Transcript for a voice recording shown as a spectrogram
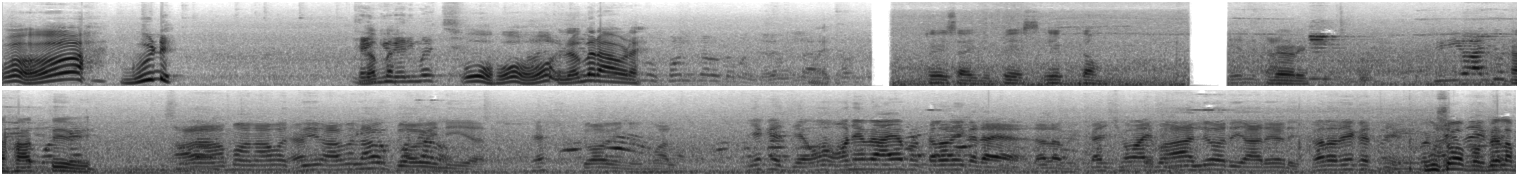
ઓહો ગુડ થેન્ક યુ ઓહો હો જબર આવડે. ફ્રેશ આવી ગઈ ફ્રેશ એકદમ. હા તેવી. આમાં લાવ નહીં યાર. જોવે નહીં માલ. એક જ છે. ઓને હવે આયા પણ કલર એક જ આયા લાલાભાઈ. કાલ છ આયા આ લ્યો રે યાર રેડી. કલર એક જ છે. પૂછો પેલા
